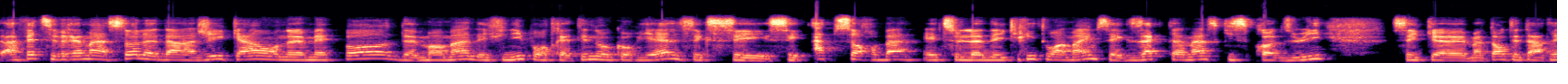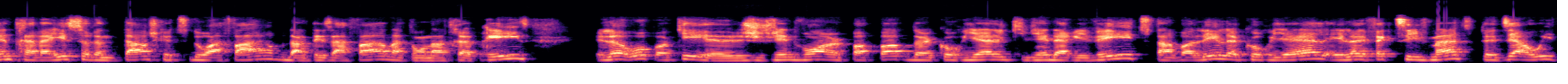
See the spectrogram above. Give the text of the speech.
En fait, c'est vraiment ça le danger. Quand on ne met pas de moment défini pour traiter nos courriels, c'est que c'est absorbant. Et tu l'as décrit toi-même, c'est exactement ce qui se produit. C'est que, mettons, tu es en train de travailler sur une tâche que tu dois faire dans tes affaires, dans ton entreprise. Et là, OK, euh, je viens de voir un pop-up d'un courriel qui vient d'arriver. Tu t'en vas lire le courriel. Et là, effectivement, tu te dis, ah oui,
